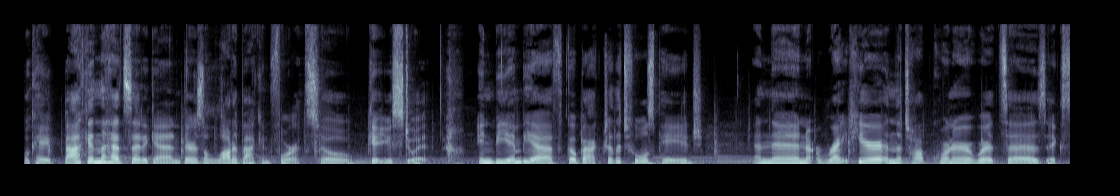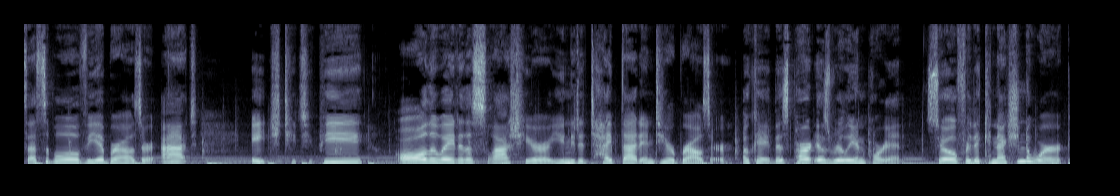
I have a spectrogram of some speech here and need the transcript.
Okay, back in the headset again. There's a lot of back and forth, so get used to it. In BMBF, go back to the tools page and then right here in the top corner where it says accessible via browser at http all the way to the slash here, you need to type that into your browser. Okay, this part is really important. So for the connection to work,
